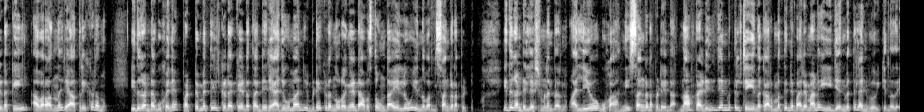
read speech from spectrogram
കിടക്കയിൽ അവർ അന്ന് രാത്രി കിടന്നു. ഇത് കണ്ട ഗുഹന് പട്ടുമെത്തയിൽ കിടക്കേണ്ട തന്റെ രാജകുമാരൻ ഇവിടെ കിടന്നുറങ്ങേണ്ട അവസ്ഥ ഉണ്ടായല്ലോ എന്ന് പറഞ്ഞ് സങ്കടപ്പെട്ടു. ഇത് കണ്ട് ലക്ഷ്മണൻ പറഞ്ഞു അല്ലയോ ഗുഹ നീ സങ്കടപ്പെടേണ്ട. നാം കഴിഞ്ഞ ജന്മത്തിൽ ചെയ്യുന്ന കർമ്മത്തിന്റെ ഫലമാണ് ഈ ജന്മത്തിൽ അനുഭവിക്കുന്നത്.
